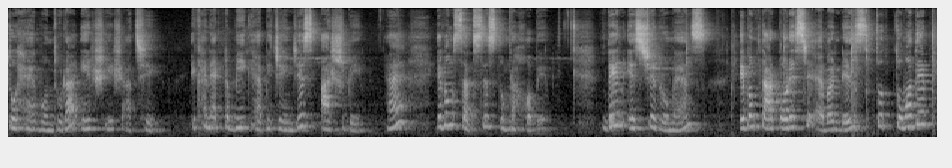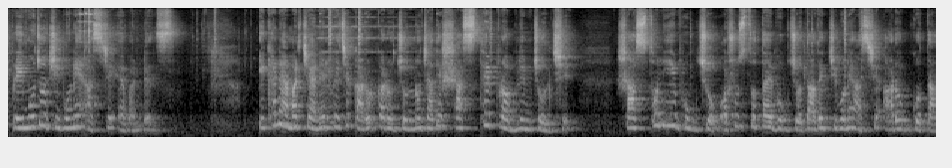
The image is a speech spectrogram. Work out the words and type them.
তো হ্যাঁ বন্ধুরা, এর শেষ আছে। এখানে একটা বিগ হ্যাপি চেঞ্জেস আসবে হ্যাঁ? এবং সাকসেস তোমরা হবে। দেন এসছে রোম্যান্স এবং তারপর এসছে অ্যাবান্ডেন্স তো তোমাদের প্রেমজ জীবনে আসছে অ্যাবান্ডেন্স এখানে আমার চ্যানেল হয়েছে কারোর কারোর জন্য যাদের স্বাস্থ্যের প্রবলেম চলছে। স্বাস্থ্য নিয়ে ভুগছো, অসুস্থতায় ভুগছো, তাদের জীবনে আসছে আরোগ্যতা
